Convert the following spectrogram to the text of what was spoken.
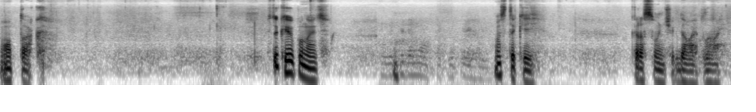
Отак. Ось такий окунець. Ось такий. Красунчик, давай, пливай.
